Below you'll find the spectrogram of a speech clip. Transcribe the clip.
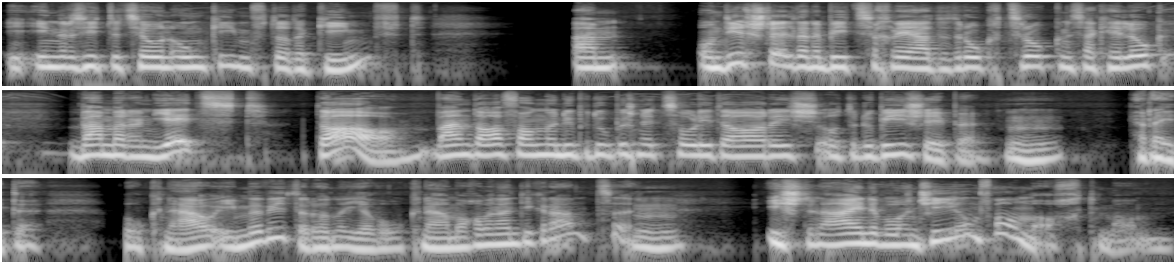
in einer Situation ungeimpft oder geimpft. Ähm, und ich stelle dann ein bisschen auch den Druck zurück und sage, hey, schau, wenn wir jetzt da, wenn wir anfangen über «du bist nicht solidarisch» oder «du bist eben» mhm. reden, wo genau immer wieder, oder? Ja, wo genau machen wir dann die Grenzen? Mhm. Ist denn einer, der einen Skiunfall macht? Man,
